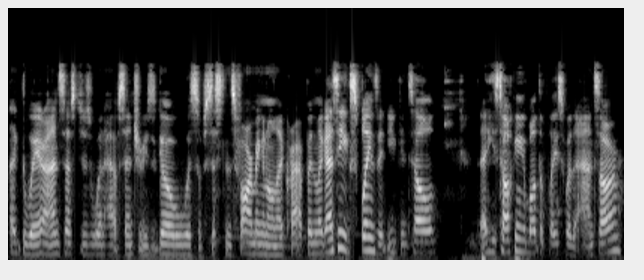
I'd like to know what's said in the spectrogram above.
like the way our ancestors would have centuries ago with subsistence farming and all that crap. And like as he explains it, you can tell that he's talking about the place where the ants are,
